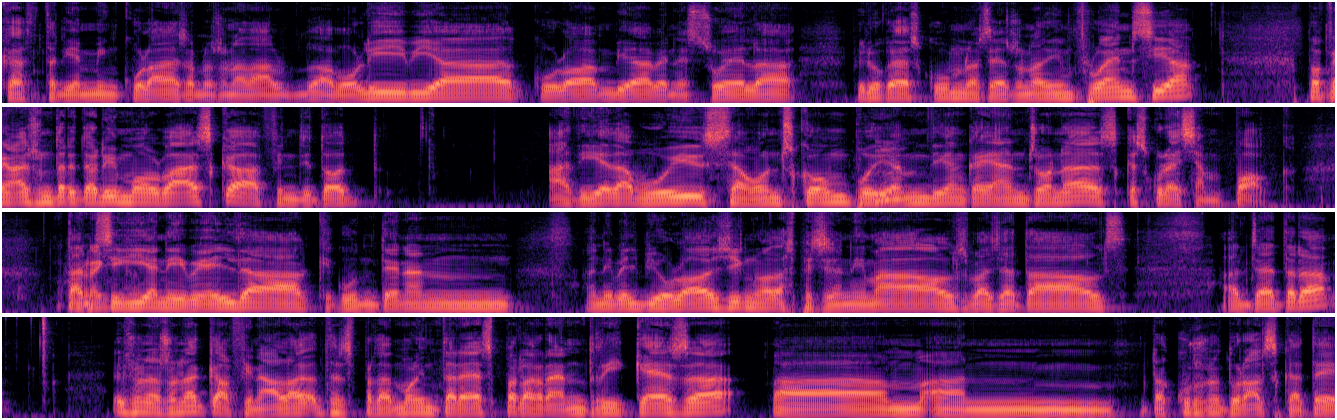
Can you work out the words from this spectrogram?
que estarien vinculades amb la zona de, de Bolívia, Colòmbia, Venezuela, però cadascú amb la seva zona d'influència. Però al final és un territori molt vast que fins i tot a dia d'avui, segons com, podríem mm. dir que hi ha zones que es coneixen poc. Tant Correcte. sigui a nivell de, que contenen a nivell biològic, no? d'espècies animals, vegetals, etc. És una zona que al final ha despertat molt interès per la gran riquesa eh, en recursos naturals que té.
